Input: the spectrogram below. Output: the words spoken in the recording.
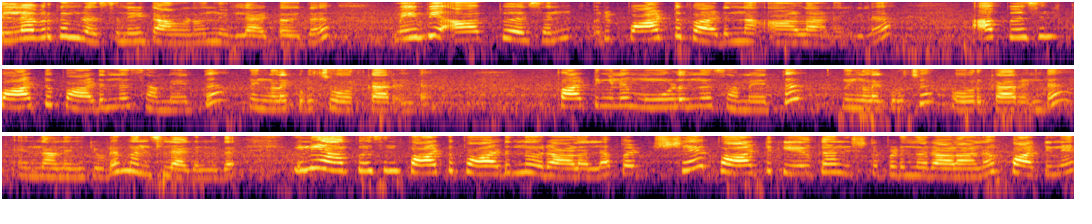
എല്ലാവർക്കും റെസനേറ്റ് ആവണമെന്നില്ല കേട്ടോ ഇത്. മേ ബി ആ പേഴ്സൺ ഒരു പാട്ട് പാടുന്ന ആളാണെങ്കിൽ ആ പേഴ്സൺ പാട്ട് പാടുന്ന സമയത്ത് നിങ്ങളെക്കുറിച്ച് ഓർക്കാറുണ്ട്. പാട്ടിങ്ങനെ മൂളുന്ന സമയത്ത് നിങ്ങളെക്കുറിച്ച് ഓർക്കാറുണ്ട് എന്നാണ് എനിക്കിവിടെ മനസ്സിലാകുന്നത്. ഇനി ആ പേഴ്സൺ പാട്ട് പാടുന്ന ഒരാളല്ല പക്ഷേ പാട്ട് കേൾക്കാൻ ഇഷ്ടപ്പെടുന്ന ഒരാളാണ്. പാട്ടിനെ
